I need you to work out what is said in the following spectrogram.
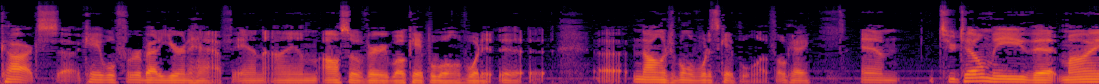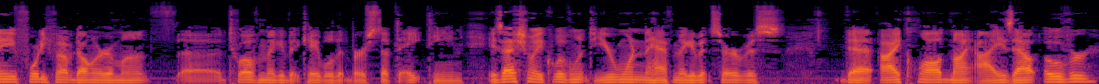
Cox uh, cable for about a year and a half and I am also very well capable of what it uh, uh knowledgeable of what it's capable of, okay? And to tell me that my $45 a month uh, 12 megabit cable that bursts up to 18 is actually equivalent to your one and a half megabit service that I clawed my eyes out over?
